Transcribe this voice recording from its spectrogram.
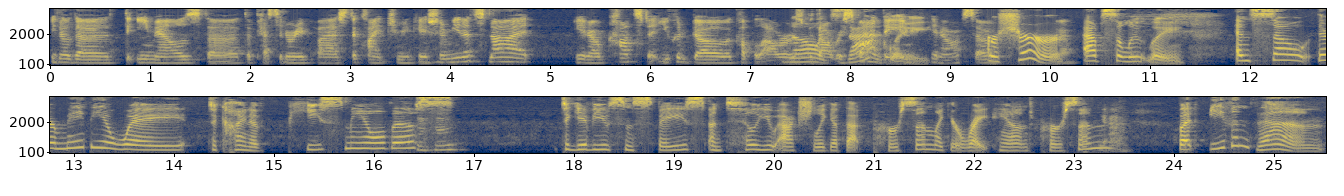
you know the the emails, the the pest sitter request, the client communication. I mean, it's not you know constant. You could go a couple hours No, without exactly. responding. You know, so For sure. Yeah. Absolutely. And so there may be a way to kind of piecemeal this Mhm. to give you some space until you actually get that person, like your right hand person. yeah. But even then,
